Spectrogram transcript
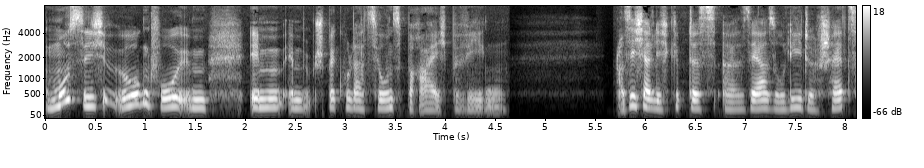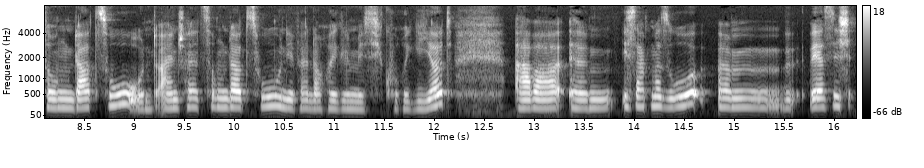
muss sich irgendwo im, im, im Spekulationsbereich bewegen. Sicherlich gibt es äh, sehr solide Schätzungen dazu und Einschätzungen dazu und die werden auch regelmäßig korrigiert. Aber ähm, ich sag mal so, ähm, wer sich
